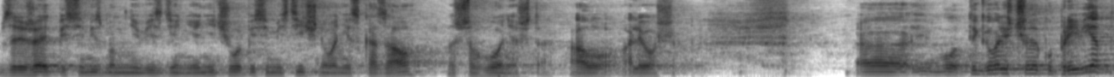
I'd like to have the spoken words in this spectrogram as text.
заряжает пессимизмом мне весь день. Я ничего пессимистичного не сказал. Ну что гонишь-то? Алло, Алеша. Э, вот, ты говоришь человеку привет,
